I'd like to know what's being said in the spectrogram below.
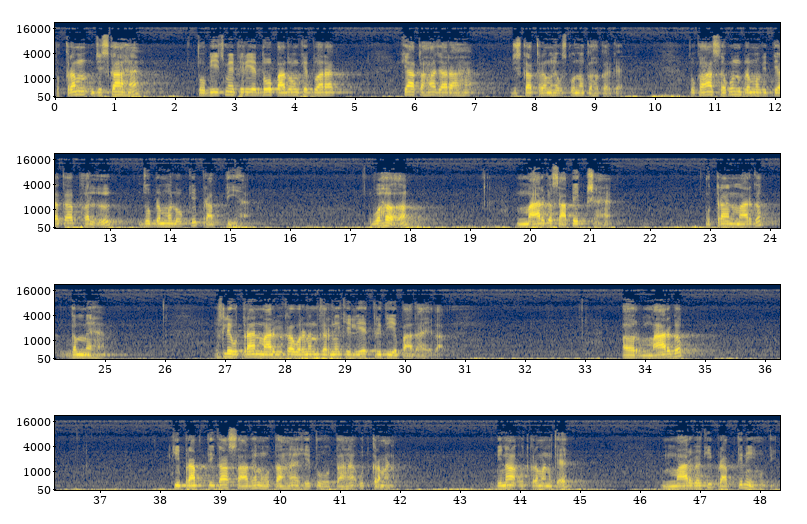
तो क्रम जिसका है तो बीच में फिर ये दो पादों के द्वारा क्या कहा जा रहा है, जिसका क्रम है उसको न कह करके। तो कहा, सगुण ब्रह्म विद्या का फल जो ब्रह्मलोक की प्राप्ति है, वह मार्ग सापेक्ष है। उत्तरायण मार्ग गम्य है। इसलिए उत्तरायण मार्ग का वर्णन करने के लिए तृतीय पाद आएगा। और मार्ग की प्राप्ति का साधन होता है, हेतु होता है उत्क्रमण। बिना उत्क्रमण के मार्ग की प्राप्ति नहीं होती।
